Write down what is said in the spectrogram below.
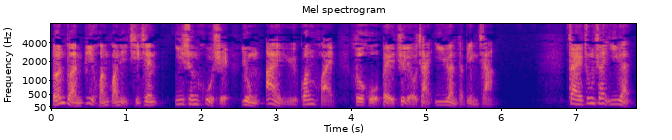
短短闭环管理期间，医生护士用爱与关怀呵护被滞留在医院的病家。在中山医院，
